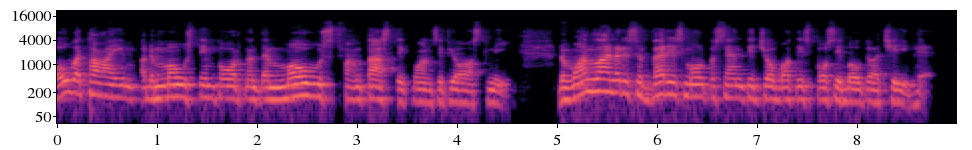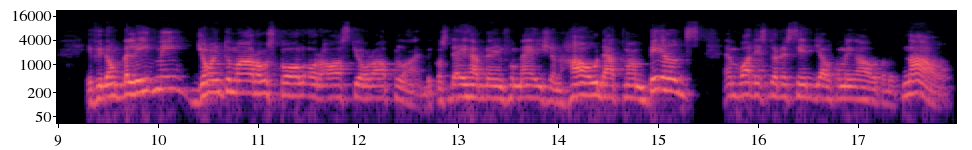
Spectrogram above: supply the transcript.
over time are the most important and most fantastic ones, if you ask me. The one liner is a very small percentage of what is possible to achieve here. If you don't believe me, join tomorrow's call or ask your upline because they have the information how that one builds and what is the residual coming out of it. Now,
